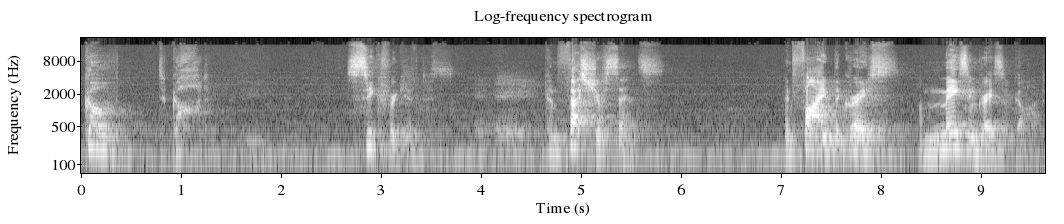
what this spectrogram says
go to God. Seek forgiveness confess your sins, and find the grace, amazing grace of God.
